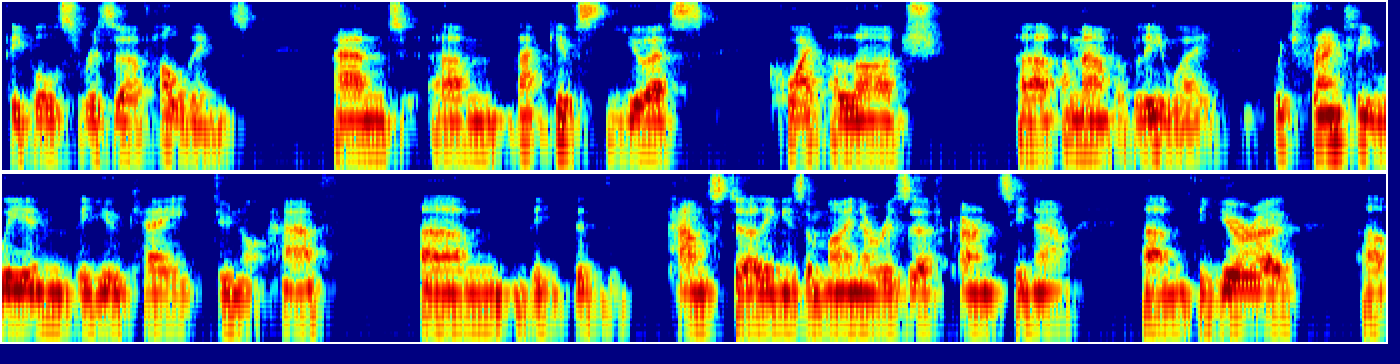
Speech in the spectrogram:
people's reserve holdings. And um, that gives the US quite a large uh, amount of leeway, which frankly we in the UK do not have. Um, the, the, pound sterling is a minor reserve currency now. Um, the euro, uh,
